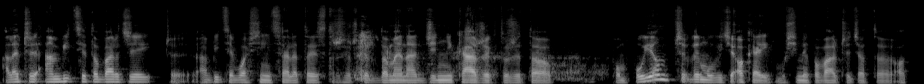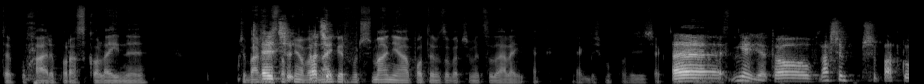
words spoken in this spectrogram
Ale czy ambicje to bardziej, czy ambicje właśnie i cele to jest troszeczkę domena dziennikarzy, którzy to pompują? Czy wy mówicie, ok, musimy powalczyć o, to, o te puchary po raz kolejny? Czy bardziej Ej, czy- stopniowo, znaczy- najpierw utrzymanie, a potem zobaczymy co dalej? Jak, jak byś mógł powiedzieć, jak to E, nie, nie, to w naszym przypadku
